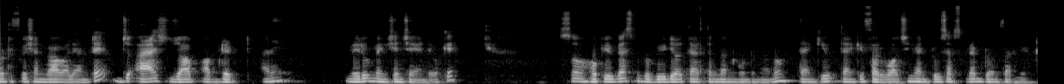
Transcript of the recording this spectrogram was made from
నోటిఫికేషన్ కావాలి అంటే యాష్ జాబ్ అప్డేట్ అని మీరు మెన్షన్ చేయండి okay so hope you guys మీకు వీడియో అయితే అర్థం అనుకుంటున్నాను. Thank you thank you for watching and do subscribe don't forget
